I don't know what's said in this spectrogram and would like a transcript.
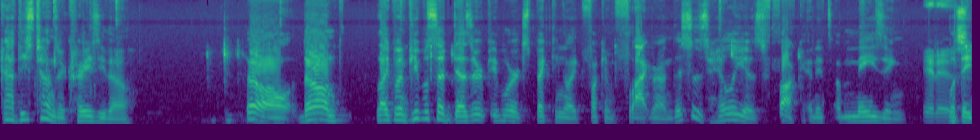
God, these towns are crazy though. They're all they're on like when people said desert, people were expecting like fucking flat ground. This is hilly as fuck, and it's amazing. It is. What they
